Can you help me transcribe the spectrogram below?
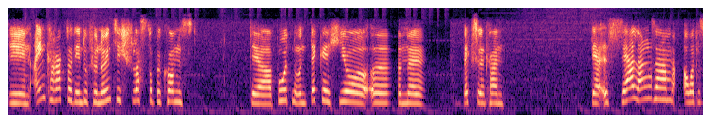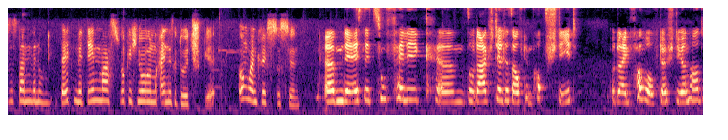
Den einen Charakter, den du für 90 Pflaster bekommst, der Boden und Decke hier ähm, wechseln kann, der ist sehr langsam, aber das ist dann, wenn du Welten mit denen machst, wirklich nur ein reines Geduldsspiel. Irgendwann kriegst du es hin. Ähm, der ist jetzt zufällig ähm, so dargestellt, dass er auf dem Kopf steht. Oder ein V auf der Stirn hat.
